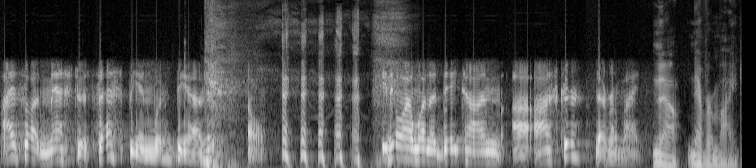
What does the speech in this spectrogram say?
I thought Master Thespian would be on it. Oh, you know, I won a daytime uh, Oscar. Never mind. No, never mind.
